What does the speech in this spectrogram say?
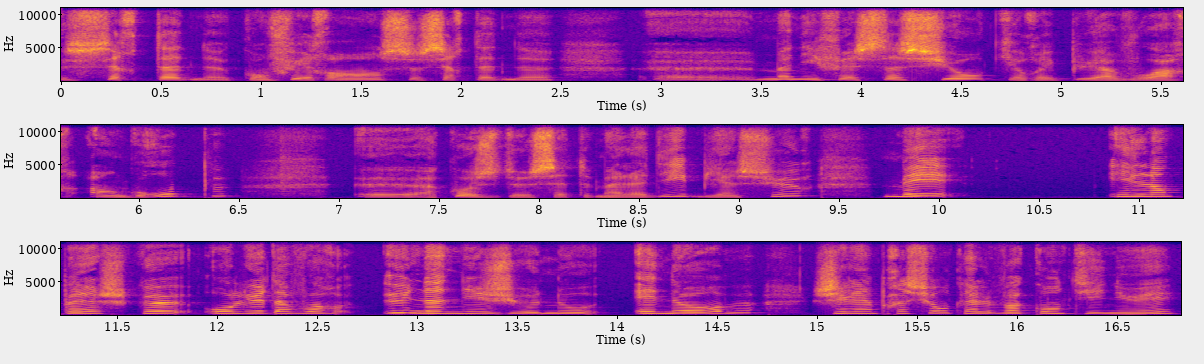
certaines conférences, certaines euh, manifestations qui auraient pu avoir en groupe euh, à cause de cette maladie, bien sûr, mais il n'empêche que, au lieu d'avoir une année Giono énorme, j'ai l'impression qu'elle va continuer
